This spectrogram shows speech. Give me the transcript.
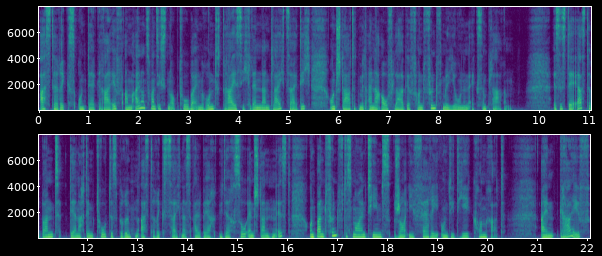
Asterix und der Greif am 21. Oktober in rund 30 Ländern gleichzeitig und startet mit einer Auflage von 5 Millionen Exemplaren. Es ist der erste Band, der nach dem Tod des berühmten Asterix-Zeichners Albert Uderzo entstanden ist und Band 5 des neuen Teams Jean-Yves Ferry und Didier Conrad. Ein Greif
